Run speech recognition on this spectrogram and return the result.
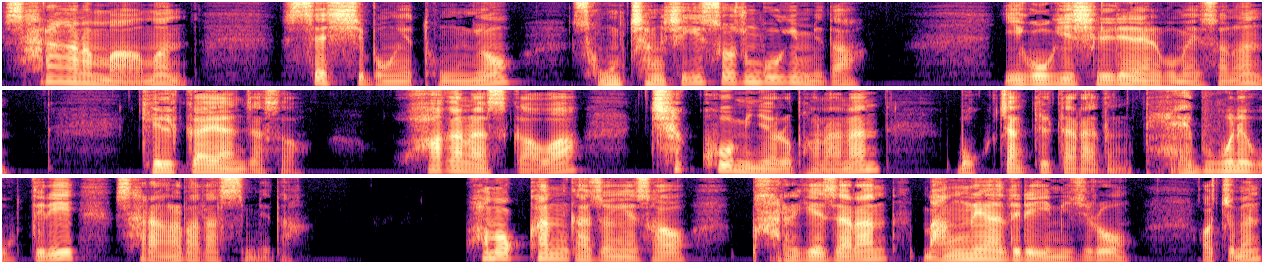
사랑하는 마음은 세시봉의 동료 송창식이 써준 곡입니다. 이 곡이 실린 앨범에서는 길가에 앉아서 화가 나스가와 체코 미녀로 번안한 목장길 따라 등 대부분의 곡들이 사랑을 받았습니다. 화목한 가정에서 바르게 자란 막내 아들의 이미지로 어쩌면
